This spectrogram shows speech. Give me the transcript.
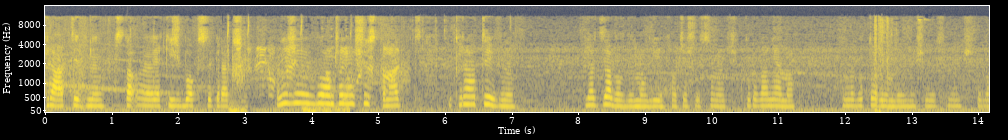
kreatywny, e, jakieś boksy grać. A nie, że wyłączają wszystko, nawet kreatywny. Plac zabaw by mogli chociaż usunąć, którego nie ma. Laboratorium by musieli usunąć chyba.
